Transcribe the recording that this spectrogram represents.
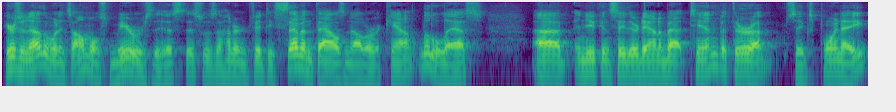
Here's another one. It's almost mirrors this. This was a $157,000 account, a little less. Uh, and you can see they're down about 10, but they're up 6.8.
